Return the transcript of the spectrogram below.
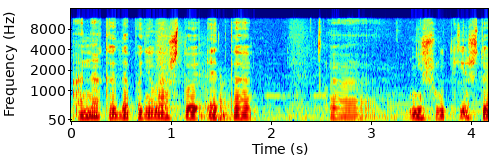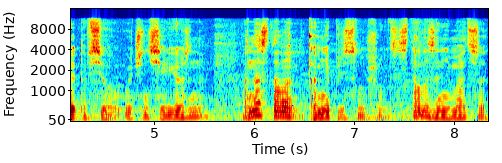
Она, когда поняла, что это э, не шутки, что это все очень серьезно, она стала ко мне прислушиваться, стала заниматься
